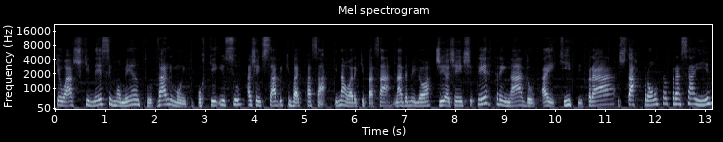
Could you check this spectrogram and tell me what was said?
que eu acho que nesse momento vale muito, porque isso a gente sabe que vai passar. E na hora que passar, nada melhor de a gente ter treinado a equipe para estar pronta para sair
